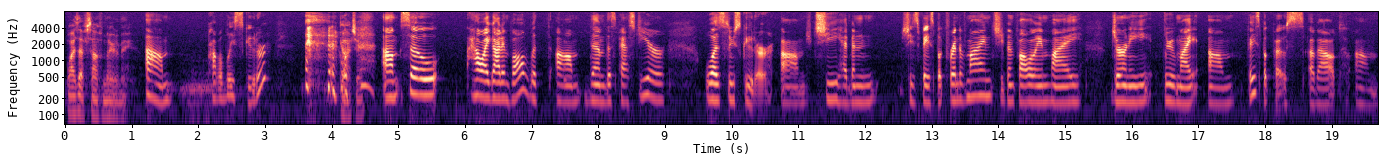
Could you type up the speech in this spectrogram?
Why does that sound familiar to me? Um, probably Scooter. Gotcha. Um, so, how I got involved with um, them this past year was through Scooter. Um, she had been, she's a Facebook friend of mine. She'd been following my journey through my um, Facebook posts about um,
